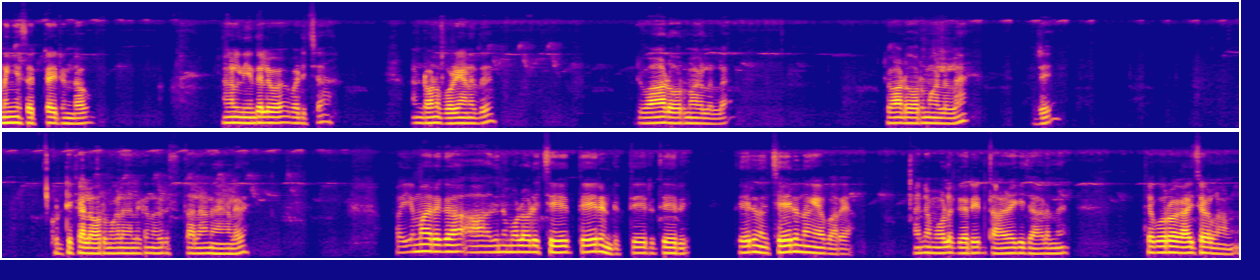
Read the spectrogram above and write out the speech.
ഉണങ്ങി സെറ്റായിട്ടുണ്ടാവും ഞങ്ങൾ നീന്തൽ പഠിച്ച അണ്ടോണ പുഴയാണിത്. ഒരുപാട് ഓർമ്മകളുള്ള ഒരുപാട് ഓർമ്മകളുള്ള ഒരു കുട്ടിക്കാല ഓർമ്മകൾ നിൽക്കുന്ന ഒരു സ്ഥലമാണ് ഞങ്ങളെ. പയ്യന്മാരൊക്കെ അതിന് മുകളിലൂടെ ചേ തേരുണ്ട്. തേര് തേര്. തേര് ചേരുന്നങ്ങനെ പറയാം. അതിന്റെ മുകളിൽ കയറിയിട്ട് താഴേക്ക് ചാടുന്ന അത്യപൂർവ കാഴ്ചകളാണ്.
